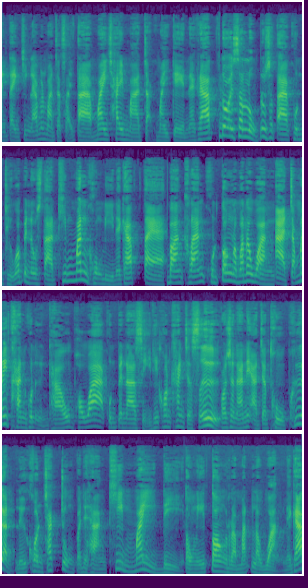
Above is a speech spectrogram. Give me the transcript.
นแต่จริงๆแล้วมันมาจากสายตาไม่ใช่มาจากไมเกรนนะครับโดยสรุปดวงชะตาคุณถือว่าเป็นดวงชะตาที่มั่นคงดีนะครับแต่บางครั้งคุณต้องระมัดระวังอาจจะไม่ทันคนอื่นเขาเพราะว่าคุณเป็นราศีที่ค่อนข้างจะซื่อ เพราะฉะนั้นนี่อาจจะถูกเพื่อน หรือคนชักจูงไปในทางที่ไม่ดี ตรงนี้ต้องระมัดระวังนะครั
